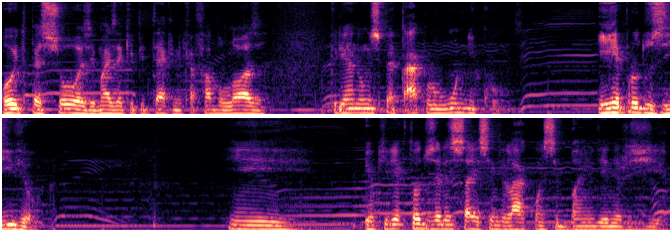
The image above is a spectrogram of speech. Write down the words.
Oito pessoas e mais equipe técnica fabulosa, criando um espetáculo único, irreproduzível. E eu queria que todos eles saíssem de lá com esse banho de energia.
